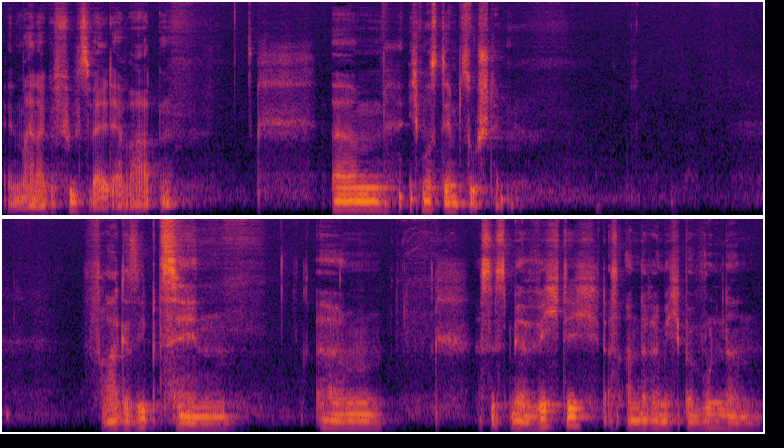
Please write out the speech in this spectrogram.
in meiner Gefühlswelt erwarten. Ähm, ich muss dem zustimmen. Frage 17. Ähm, es ist mir wichtig, dass andere mich bewundern.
